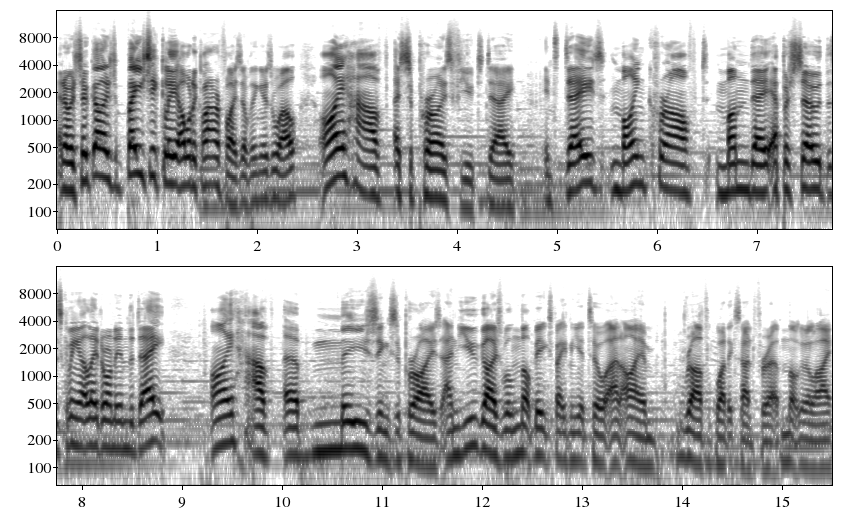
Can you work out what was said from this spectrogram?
Anyway, so guys, basically, I want to clarify something as well. I have a surprise for you today. In today's Minecraft Monday episode that's coming out later on in the day, I have an amazing surprise, and you guys will not be expecting it till, and I am rather quite excited for it, I'm not going to lie.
